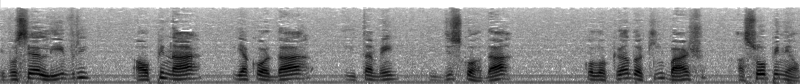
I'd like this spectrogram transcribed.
E você é livre a opinar e acordar e também discordar, colocando aqui embaixo a sua opinião.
